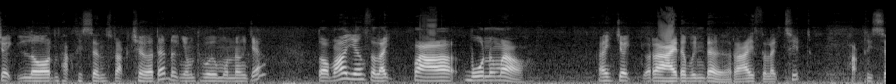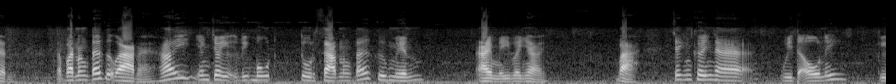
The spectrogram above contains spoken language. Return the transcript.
ចុច load partition structure ទៅដូចខ្ញុំធ្វើមុនហ្នឹងអញ្ចឹងតបមកយើង select file 4ហ្នឹងមក ហើយចុច right ទៅវិញទៅ right selected partition តែប៉ុណ្្នឹងទៅគឺបានហើយហើយយើងចុច reboot ទូរស័ព្ទហ្នឹងទៅគឺមាន IME វិញហើយបាទអញ្ចឹងឃើញថាវីដេអូនេះគឺ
